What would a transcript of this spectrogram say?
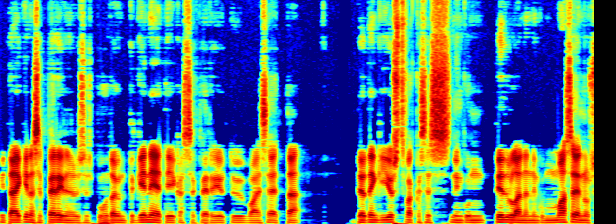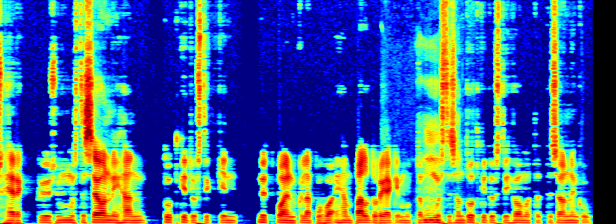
mitä ikinä se perinnöllisyys, puhutaan että genetiikassa periytyy, vai se, että Et jotenkin just vaikka se niin kuin, tietynlainen niin kuin masennusherkkyys, mun mielestä se on ihan tutkitustikin, nyt voin kyllä puhua ihan palturiakin, mutta mun Mm. mielestä se on tutkitusti huomattu, että se on niin kuin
